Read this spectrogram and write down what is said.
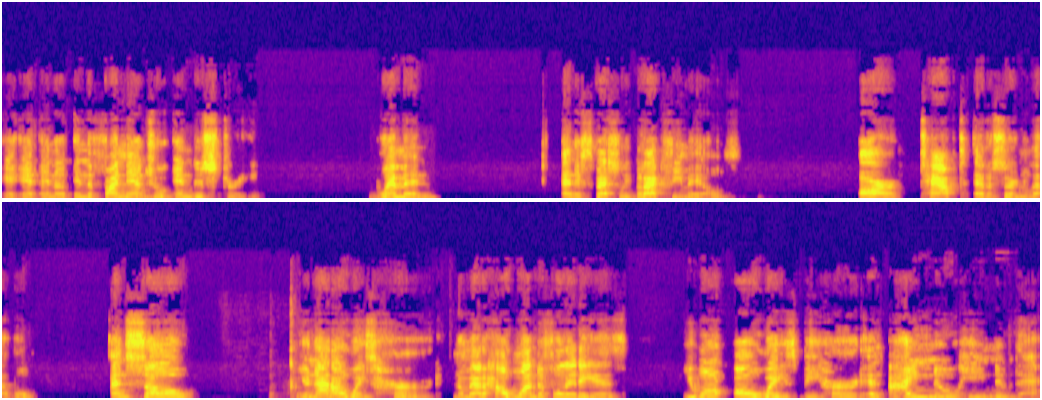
in, in, in the financial industry, women, and especially Black females, are tapped at a certain level. And so you're not always heard. No matter how wonderful it is, you won't always be heard. And I knew he knew that.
